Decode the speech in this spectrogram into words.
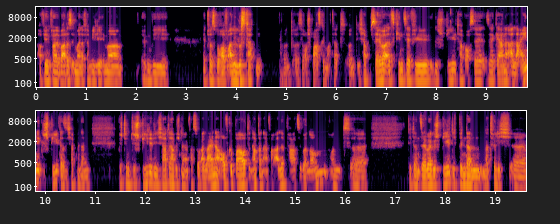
auf jeden Fall war das in meiner Familie immer irgendwie etwas, worauf alle Lust hatten und es auch Spaß gemacht hat. Und ich habe selber als Kind sehr viel gespielt, habe auch sehr, sehr gerne alleine gespielt. Also ich habe mir dann bestimmte Spiele, die ich hatte, habe ich mir einfach so alleine aufgebaut und habe dann einfach alle Parts übernommen und äh, die dann selber gespielt. Ich bin dann natürlich äh,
